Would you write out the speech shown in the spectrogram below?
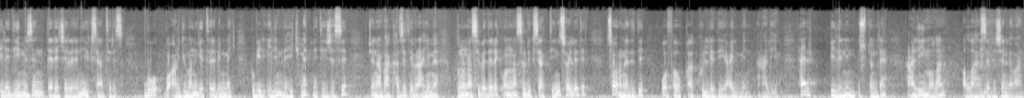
Dilediğimizin derecelerini yükseltiriz. Bu, bu argümanı getirebilmek, bu bir ilim ve hikmet neticesi. Cenab-ı Hak Hazreti İbrahim'e bunu nasip ederek onu nasıl yükselttiğini söyledi. Sonra ne dedi? Ve fevka kulli ilmin alim. Her bilenin üstünde alim olan Allah Azze ve Celle vardır.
